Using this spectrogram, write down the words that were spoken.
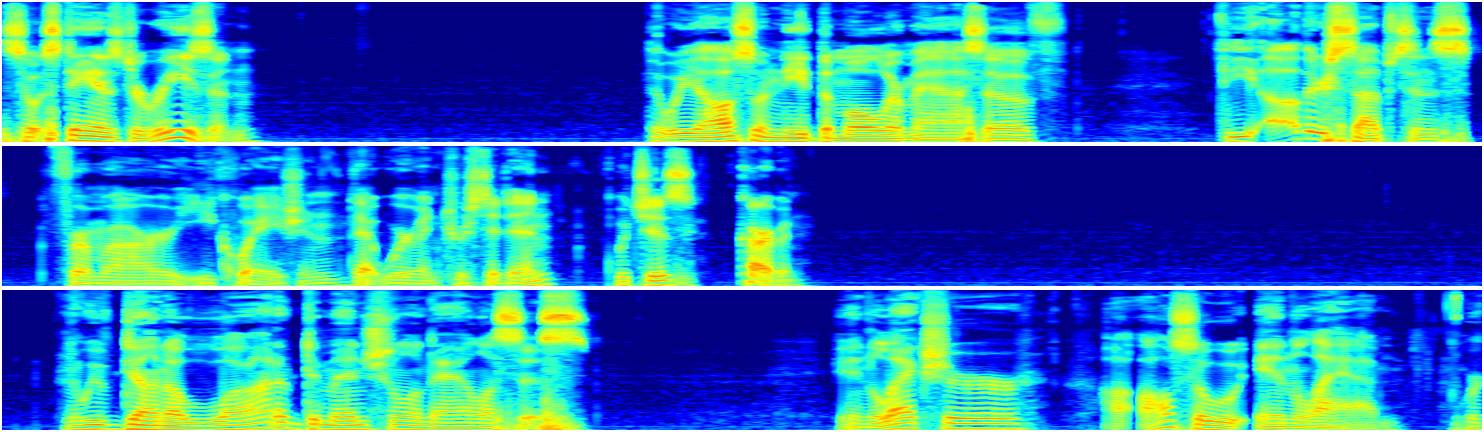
So it stands to reason that we also need the molar mass of the other substance from our equation that we're interested in, which is carbon. And we've done a lot of dimensional analysis in lecture, also in lab. We're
